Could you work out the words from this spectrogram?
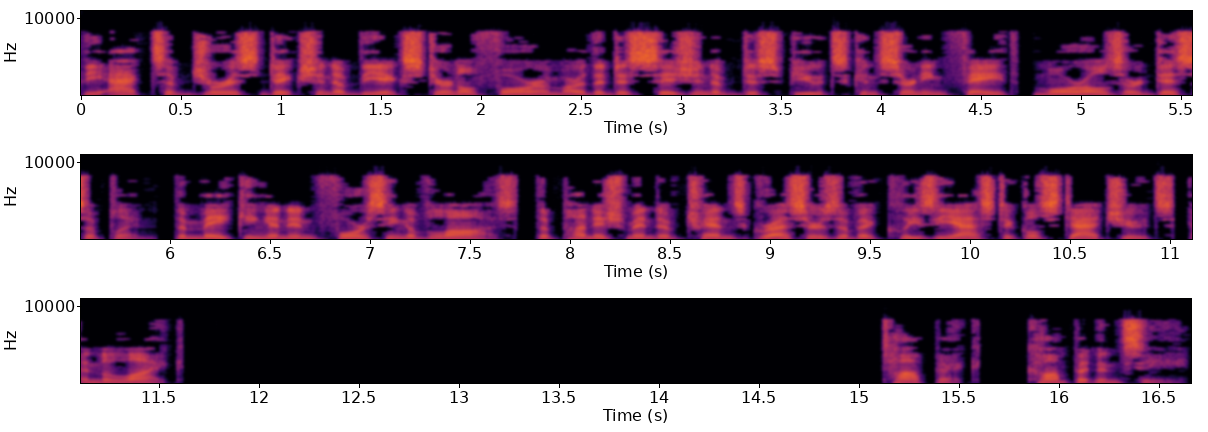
the acts of jurisdiction of the external forum are the decision of disputes concerning faith, morals or discipline, the making and enforcing of laws, the punishment of transgressors of ecclesiastical statutes, and the like. Competency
